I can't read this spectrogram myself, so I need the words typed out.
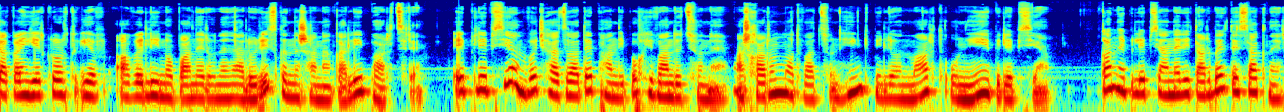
սակայն երկրորդ եւ ավելի նոպաներ ունենալու ռիսկը նշանակալի բարձր է։ Էպիլեպսիան ոչ հազվադեպ հանդիպող հիվանդություն է։ Աշխարհում մոտ 65 միլիոն մարդ ունի էպիլեպսիա։ Կան էպիլեպսիաների տարբեր տեսակներ,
